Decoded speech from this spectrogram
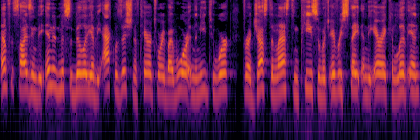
emphasizing the inadmissibility of the acquisition of territory by war and the need to work for a just and lasting peace in which every state in the area can live in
